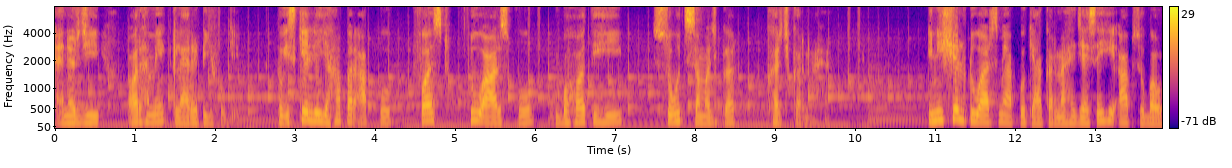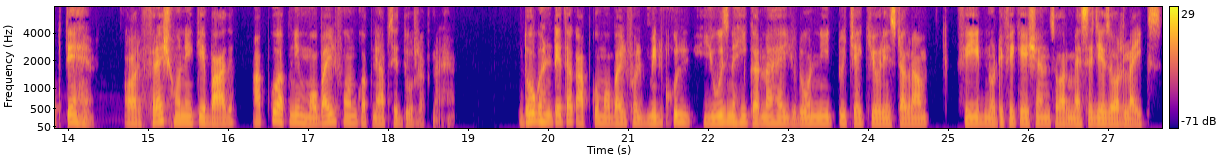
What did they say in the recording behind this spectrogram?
एनर्जी और हमें क्लैरिटी होगी? तो इसके लिए यहाँ पर आपको फ़र्स्ट टू आवर्स को बहुत ही सोच समझ कर खर्च करना है। इनिशियल टू आवर्स में आपको क्या करना है? जैसे ही आप सुबह उठते हैं और फ्रेश होने के बाद आपको अपने मोबाइल फ़ोन को अपने आप से दूर रखना है। दो घंटे तक आपको मोबाइल फ़ोन बिल्कुल यूज़ नहीं करना है। You don't need to check your Instagram feed notifications और मैसेजेस और लाइक्स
